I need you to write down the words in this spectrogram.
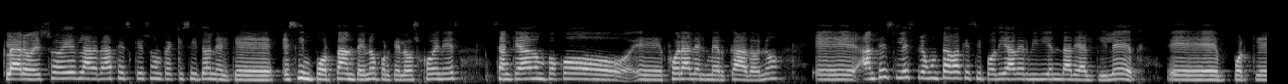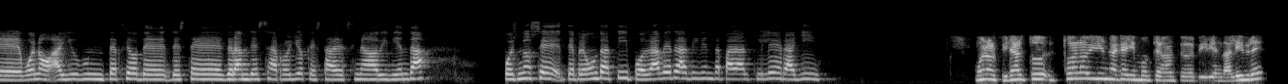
Claro, eso es la verdad es que es un requisito en el que es importante, ¿no? Porque los jóvenes se han quedado un poco eh, fuera del mercado, ¿no? Eh, antes les preguntaba que si podía haber vivienda de alquiler, eh, porque bueno, hay un tercio de, de, este gran desarrollo que está destinado a vivienda. Pues no sé, te pregunto a ti, ¿podrá haber vivienda para alquiler allí? Bueno, al final toda la vivienda que hay en Monteganto es vivienda libre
